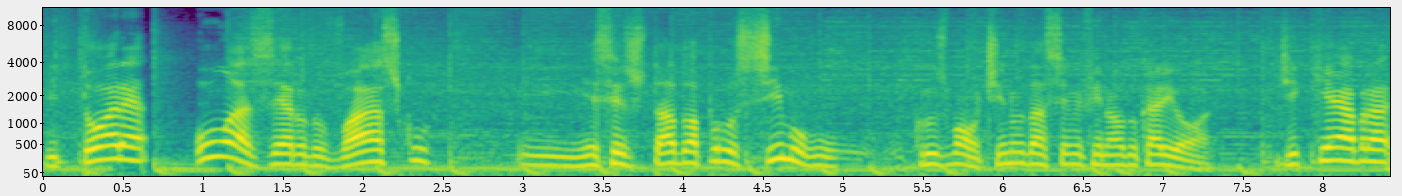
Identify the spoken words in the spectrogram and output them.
Vitória 1 a 0 do Vasco e esse resultado aproxima o Cruz Maltino da semifinal do Carioca. De quebra,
